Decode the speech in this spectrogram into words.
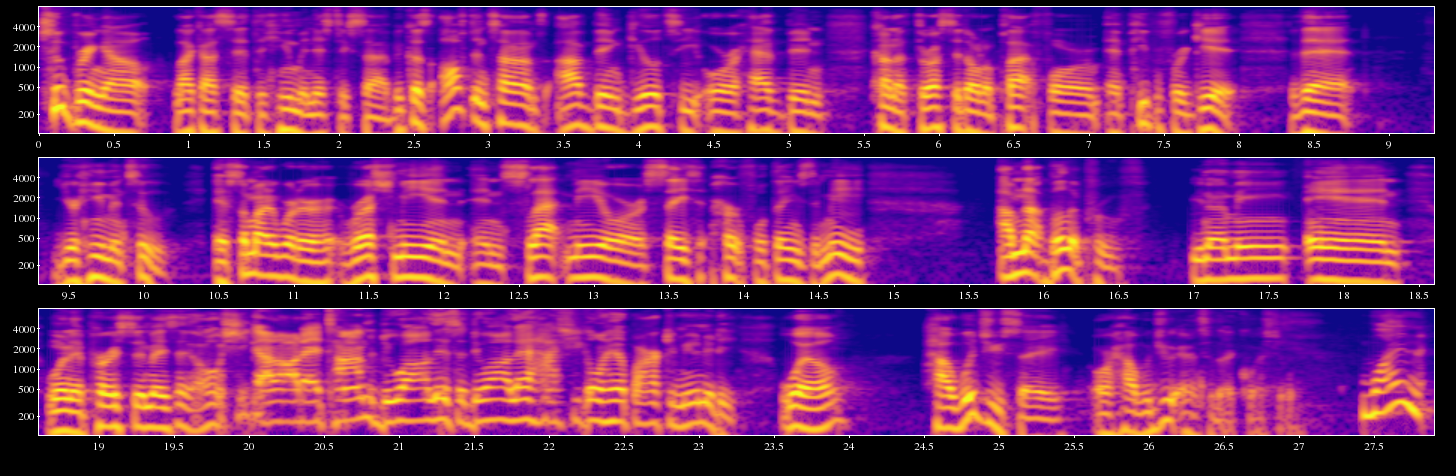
to bring out, like I said, the humanistic side. Because oftentimes I've been guilty or have been kind of thrusted on a platform, and people forget that you're human too. If somebody were to rush me and, and slap me or say hurtful things to me, I'm not bulletproof. You know what I mean? And when a person may say, "Oh, she got all that time to do all this and do all that, how she gonna help our community?" Well, how would you say, or how would you answer that question? One,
